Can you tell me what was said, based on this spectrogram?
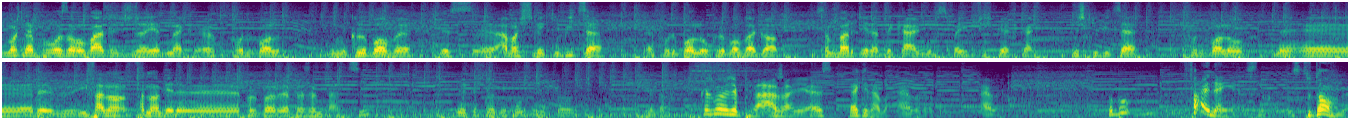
E, Można było zauważyć, że jednak futbol m, klubowy jest, e, a właściwie kibice futbolu klubowego są bardziej radykalni w swoich przyśpiewkach niż kibice futbolu e, i fano, fanowie futbolu reprezentacji. Ile to się od nich mówi, no to nie da. W każdym razie plaża jest. Jakie tam euro? Euro. No bo fajne jest, no. Jest cudowne.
